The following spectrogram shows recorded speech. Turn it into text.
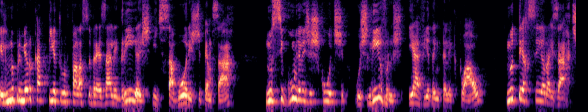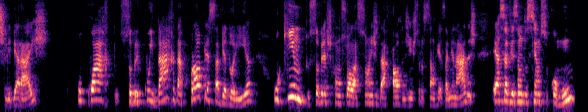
Ele, no primeiro capítulo, fala sobre as alegrias e sabores de pensar. No segundo, ele discute os livros e a vida intelectual. No terceiro, as artes liberais. O quarto, sobre cuidar da própria sabedoria. O quinto, sobre as consolações da falta de instrução reexaminadas, essa visão do senso comum,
